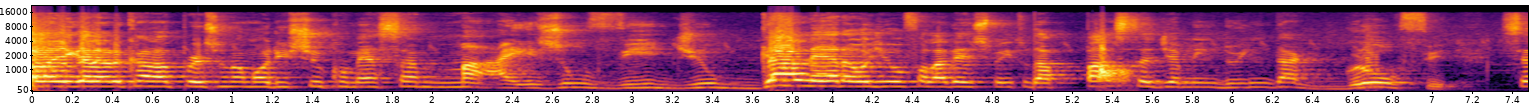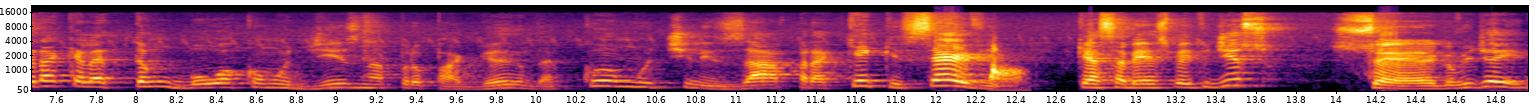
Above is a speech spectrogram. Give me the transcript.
Fala aí galera do canal Personal Maurício, começa mais um vídeo. Galera, hoje eu vou falar a respeito da pasta de amendoim da Growth. Será que ela é tão boa como diz na propaganda? Como utilizar? Para que que serve? Quer saber a respeito disso? Segue o vídeo aí.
